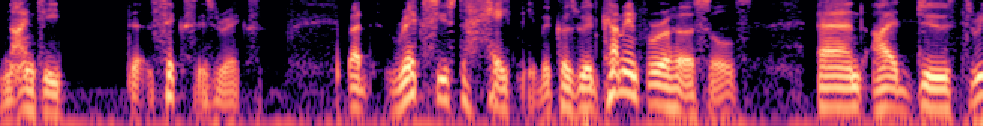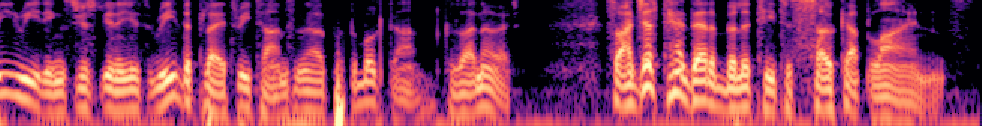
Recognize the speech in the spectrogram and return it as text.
96 is Rex. But Rex used to hate me because we'd come in for rehearsals and I'd do three readings. Just, you know, you read the play three times and then I'd put the book down because I know it. So I just had that ability to soak up lines.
